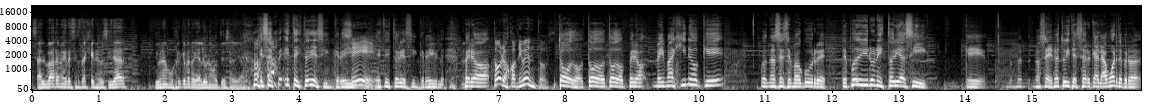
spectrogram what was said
salvarme gracias a la generosidad de una mujer que me regaló una botella de agua. Esa- esta historia es increíble. Sí. Esta historia es increíble. Pero Todos los condimentos. todo, todo, todo. Pero me imagino que, pues, no sé, se me ocurre, después de vivir una historia así, que, no- no sé, no estuviste cerca de la muerte, pero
